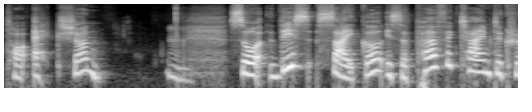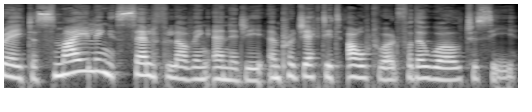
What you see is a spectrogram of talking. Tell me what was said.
ta action. So this cycle is a perfect time to create a smiling, self-loving energy and project it outward for the world to see.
